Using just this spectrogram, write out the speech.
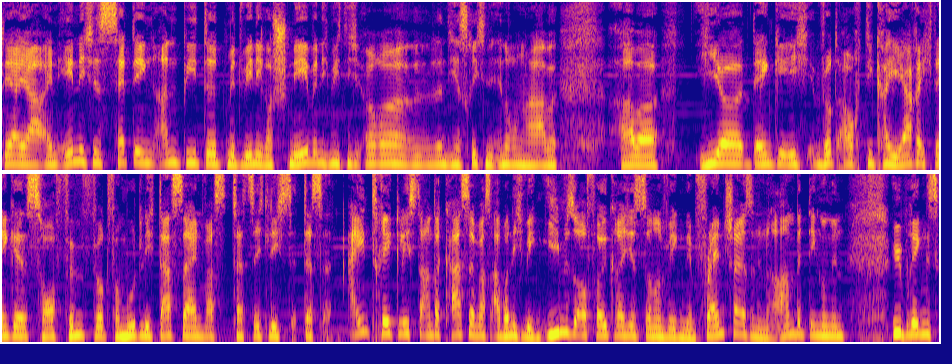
der ja ein ähnliches Setting anbietet mit weniger Schnee, wenn ich mich nicht irre, wenn ich es richtig in Erinnerung habe. Aber hier denke ich, wird auch die Karriere, ich denke, Saw 5 wird vermutlich das sein, was tatsächlich das einträglichste an der Kasse, was aber nicht wegen ihm so erfolgreich ist, sondern wegen dem Franchise und den Rahmenbedingungen. Übrigens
